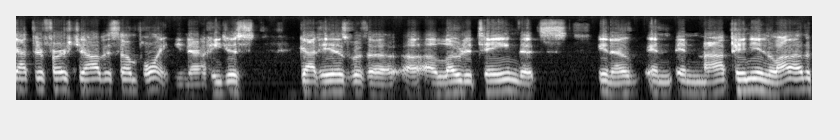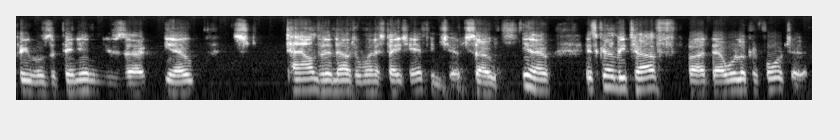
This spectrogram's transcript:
got their first job at some point. You know, he just got his with a, a, loaded team that's, you know, in in my opinion, a lot of other people's opinion, is uh, you know talented enough to win a state championship. So you know, it's going to be tough, but uh, we're looking forward to it.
